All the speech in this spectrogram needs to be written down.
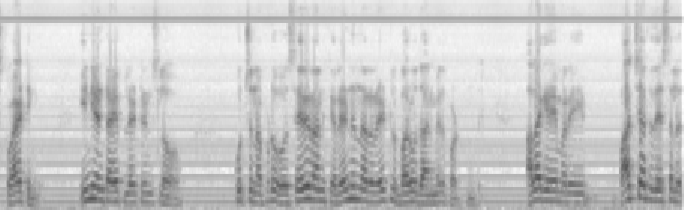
స్క్వాటింగ్ ఇండియన్ టైప్ లెట్రిన్స్లో కూర్చున్నప్పుడు శరీరానికి రెండున్నర రెట్లు బరువు దాని మీద పడుతుంది. అలాగే మరి పాశ్చాత్య దేశాల్లో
